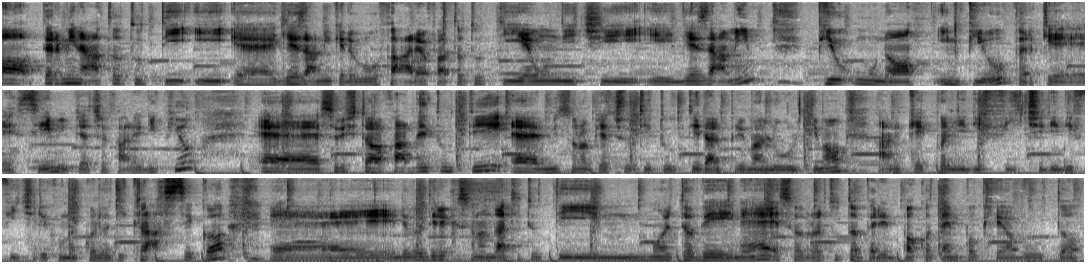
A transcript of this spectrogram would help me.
ho terminato tutti i, eh, gli esami che dovevo fare. Ho fatto tutti e 11 gli esami più uno in più perché sì mi piace fare di più. Eh, sono riuscito a farli tutti eh, mi sono piaciuti tutti dal primo all'ultimo anche quelli difficili difficili come quello di classico. Eh, devo dire che sono andati tutti molto bene soprattutto per il poco tempo che ho avuto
